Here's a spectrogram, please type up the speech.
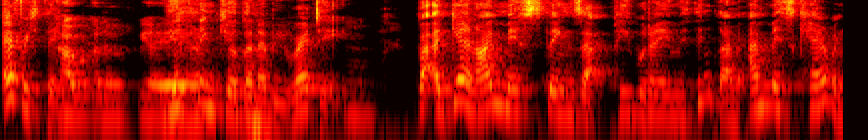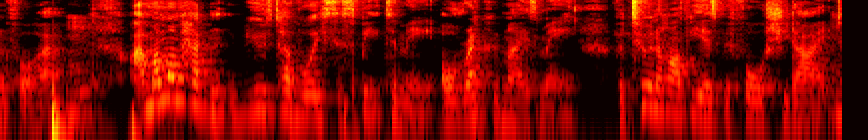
everything How we're gonna yeah, yeah, you yeah. think you're going to be ready. But again, I miss things that people don't even think that I, I miss caring for her. Uh, My mum hadn't used her voice to speak to me or recognize me for two and a half years before she died.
